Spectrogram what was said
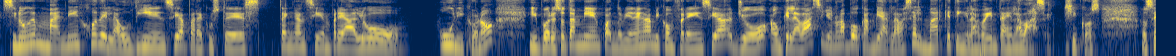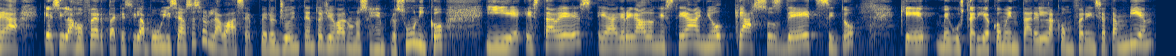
sino en manejo de la audiencia para que ustedes tengan siempre algo único, ¿no? Y por eso también cuando vienen a mi conferencia, yo, aunque la base yo no la puedo cambiar, la base del marketing y las ventas es la base, chicos. O sea, que si las ofertas, que si la publicidad, eso es la base, pero yo intento llevar unos ejemplos únicos y esta vez he agregado en este año casos de éxito que me gustaría comentar en la conferencia también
